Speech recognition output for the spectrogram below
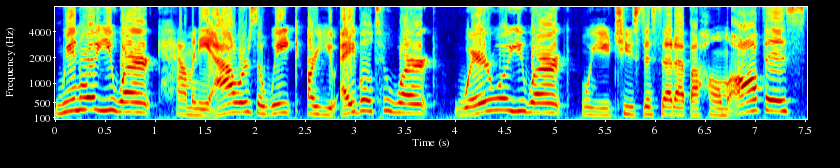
When will you work? How many hours a week are you able to work? Where will you work? Will you choose to set up a home office?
